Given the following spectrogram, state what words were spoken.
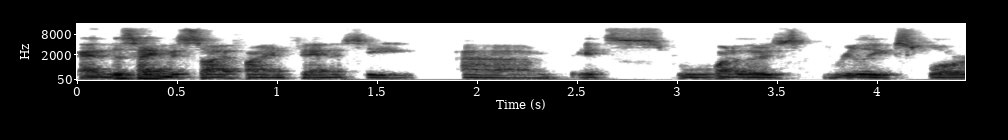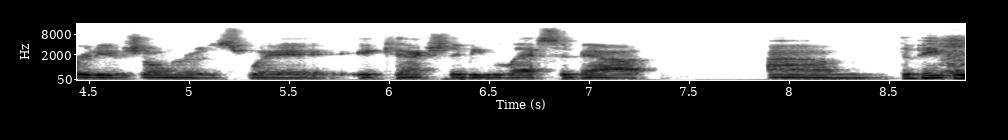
and the same with sci-fi and fantasy. Um, it's one of those really explorative genres where it can actually be less about um, the people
